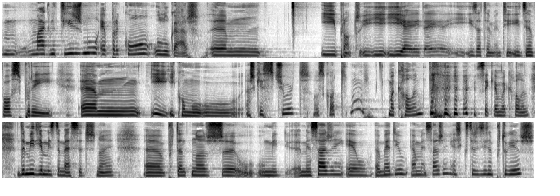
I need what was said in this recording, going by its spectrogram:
magnetismo é para com o lugar. Um, e pronto, e, e, é a ideia, e, exatamente, e, desenvolve-se por aí. Um, e, como o. Acho que é Stuart ou Scott? Hum, McCullen, sei que é McCullen. The medium is the message, não é? Uh, portanto, nós. O, o, a mensagem é o. A médium é a mensagem? É assim que se traduz em português?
